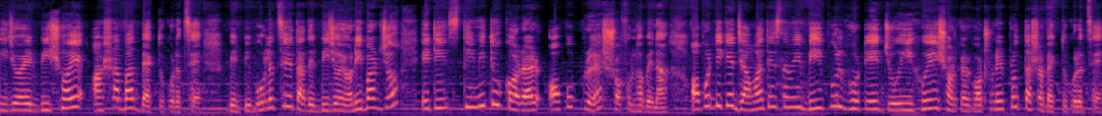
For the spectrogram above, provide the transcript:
বিজয়ের বিষয়ে আশাবাদ ব্যক্ত করেছে। বিএনপি বলেছে, তাদের বিজয় অনিবার্য, এটি স্তীমিত করার অপপ্রয়াস সফল হবে না। অপরদিকে জামায়াত ইসলামী বিপুল ভোটে জয়ী হয়ে সরকার গঠনের প্রত্যাশা ব্যক্ত করেছে।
